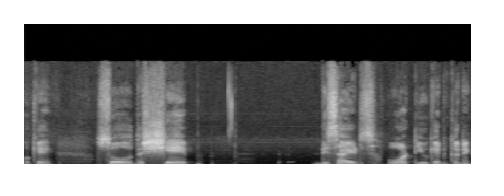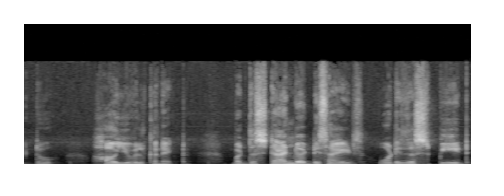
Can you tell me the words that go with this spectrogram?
Okay. So the shape decides what you can connect to, how you will connect. But the standard decides what is the speed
